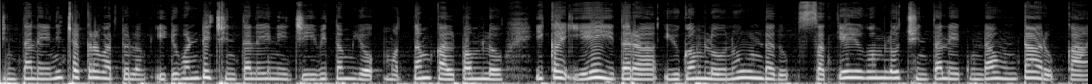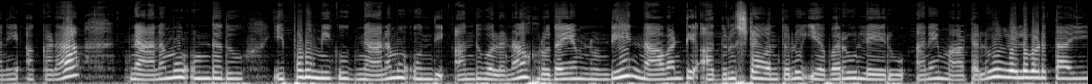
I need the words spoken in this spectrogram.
చింతలేని చక్రవర్తులం. ఇటువంటి చింతలేని జీవితం మొత్తం కల్పంలో ఇక ఏ ఇతర యుగంలోనూ ఉండదు. సత్యయుగంలో చింత లేకుండా ఉంటారు కానీ అక్కడ జ్ఞానము ఉండదు. ఇప్పుడు మీకు జ్ఞానము ఉంది. అందువలన హృదయం నుండి నా వంటి అదృష్టవంతులు ఎవరూ లేరు అనే మాటలు వెలువడతాయి.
